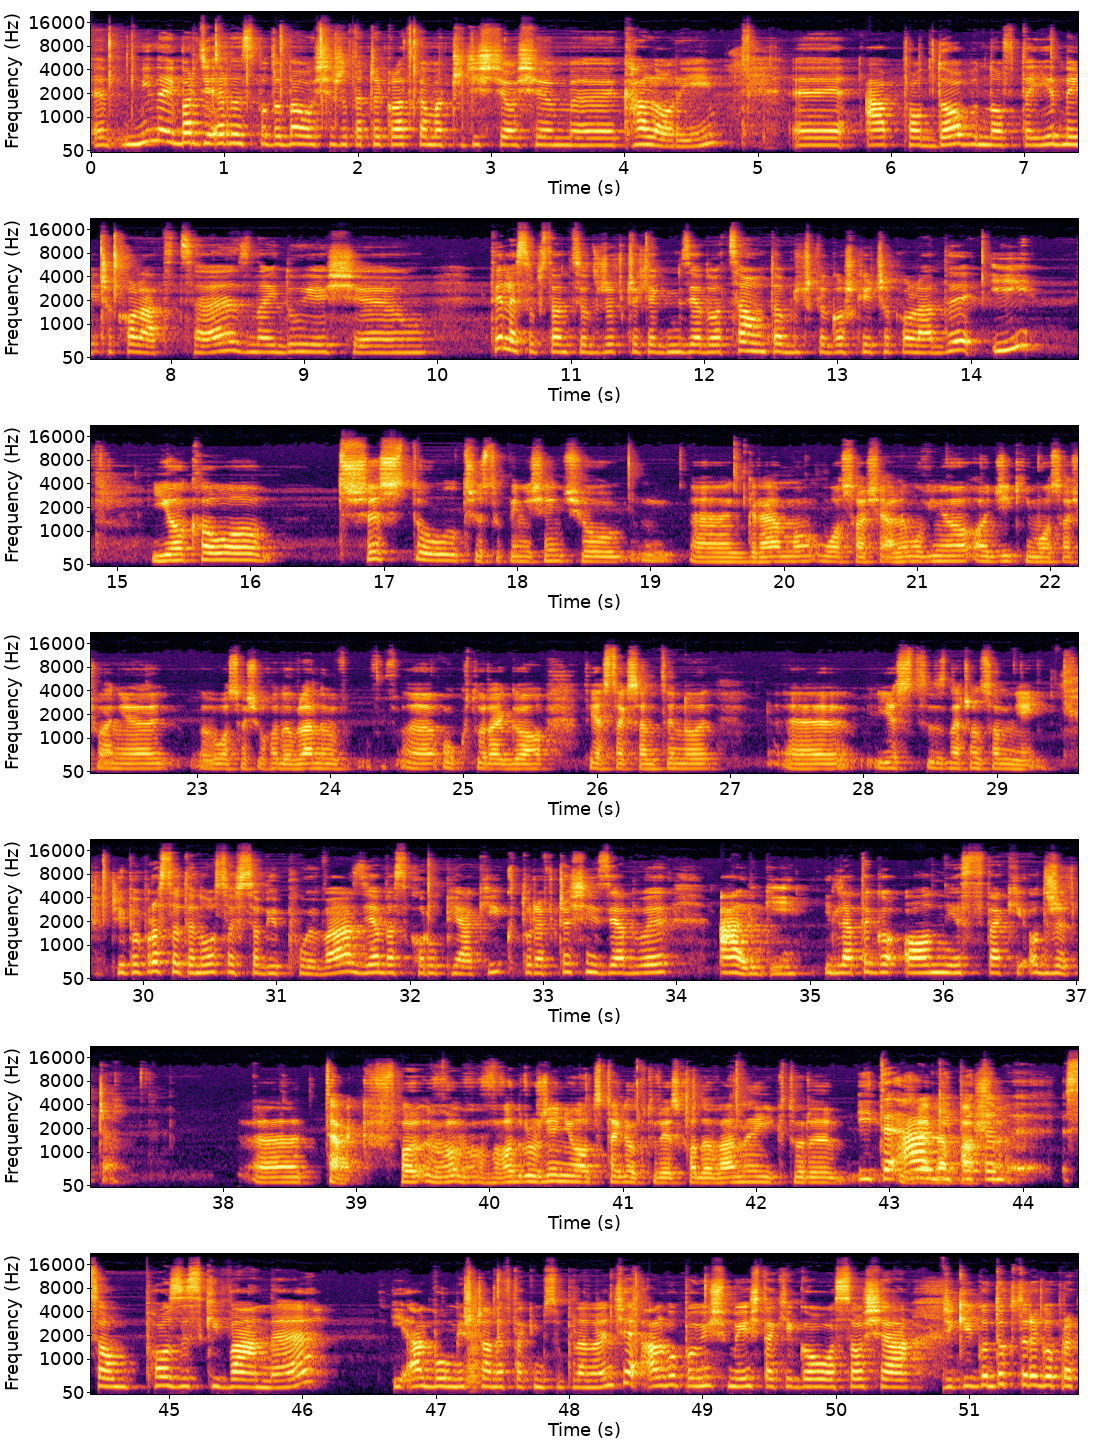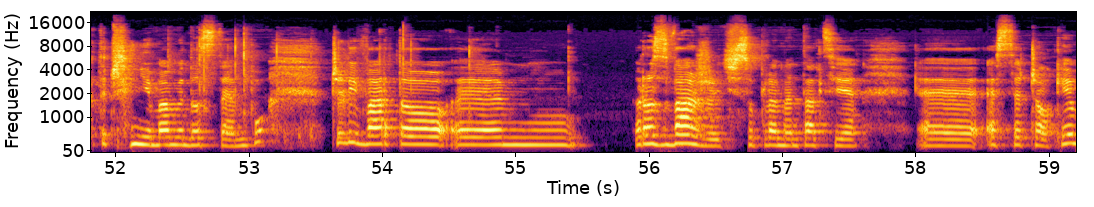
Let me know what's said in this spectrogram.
E, Mi najbardziej, Ernest, podobało się, że ta czekoladka ma 38 e, kalorii, e, a podobno w tej jednej czekoladce znajduje się tyle substancji odżywczych, jakbym zjadła całą tabliczkę gorzkiej czekolady i I około 300-350 e, gram łososia, ale mówimy o, dzikim łososiu, a nie łososiu hodowlanym, u którego tej astaksantyny e, jest znacząco mniej. Czyli po prostu ten łosoś sobie pływa, zjada skorupiaki, które wcześniej zjadły algi i dlatego on jest taki odżywczy. E, tak, w, w, w odróżnieniu od tego, który jest hodowany i który I te algi paszę. potem y, są pozyskiwane i albo umieszczane w takim suplemencie, albo powinniśmy jeść takiego łososia dzikiego, do którego praktycznie nie mamy dostępu. Czyli warto ym, rozważyć suplementację y, SC-czokiem.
